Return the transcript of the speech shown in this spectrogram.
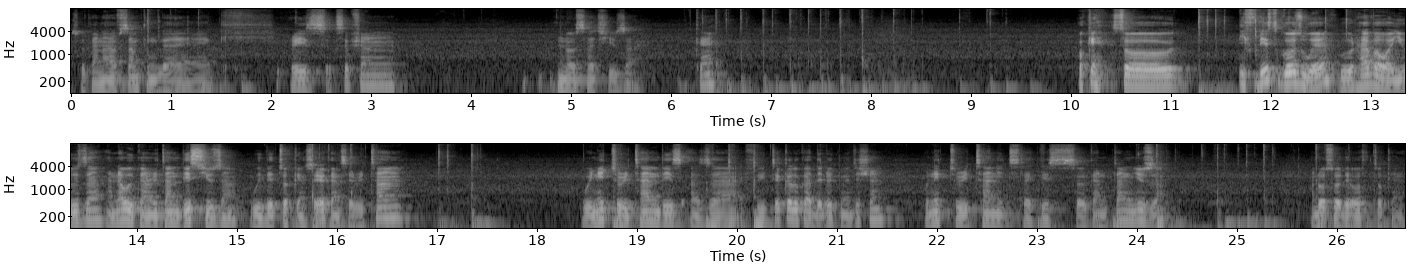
So we can have something like raise exception no such user. Okay. Okay so if this goes well we will have our user and now we can return this user with the token. So you can say return we need to return this as a, if we take a look at the documentation we need to return it like this. So we can return user and also the auth token.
